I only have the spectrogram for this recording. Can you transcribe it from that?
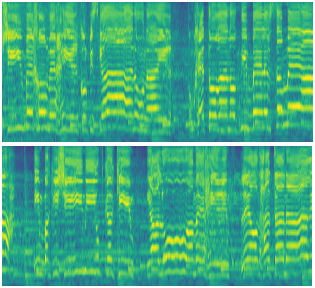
כובשים בכל מחיר, כל פסגה אנו נעיר. תומכי תורה נותנים בלב שמח, אם בכבישים יהיו פקקים, יעלו המחירים לעוד חתן הערים.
